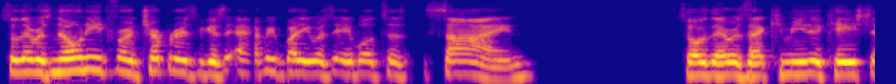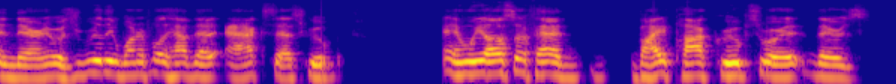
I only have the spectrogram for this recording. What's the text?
So there was no need for interpreters because everybody was able to sign so there was that communication there, and it was really wonderful to have that access group. And we also have had BIPOC groups where there's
